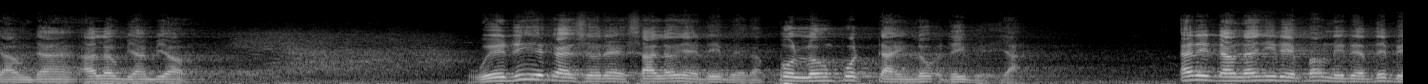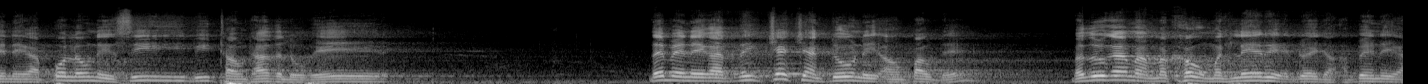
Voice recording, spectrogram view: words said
တောင်တန်းအလုံးပြန်ပြော ဝေတိယကဆိုတဲ့စာလုံးရဲ့အဓိပ္ပာယ်ကပုတ်လုံးပုတ်တိုင်လို့အဓိပ္ပာယ်ရအဲ့ဒီတောင်တန်းကြီးတွေပေါက်နေတဲ့သစ်ပင်တွေကပုတ်လုံးတွေစီးပြီးထောင်ထားသလိုပဲသစ်ပင်တွေကသိချက်ချက်တိုးနေအောင်ပေါက်တယ်ဘသူကမှမခုတ်မလဲတဲ့အတွက်ကြောင့်အပင်တွေက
